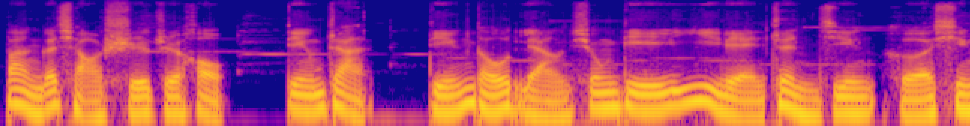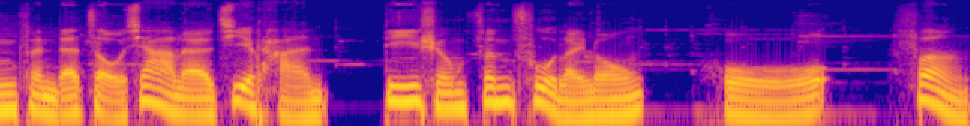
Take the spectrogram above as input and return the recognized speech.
半个小时之后，顶战、顶斗两兄弟一脸震惊和兴奋地走下了祭坛，低声吩咐了龙、虎、凤、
